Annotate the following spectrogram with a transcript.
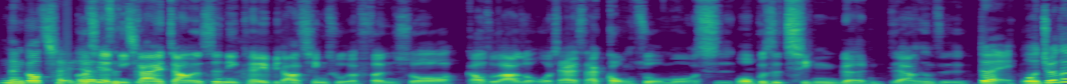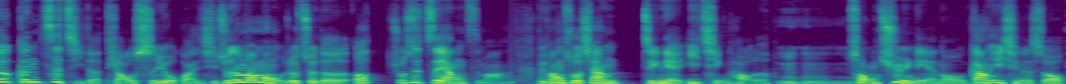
能够承认。而且你刚才讲的是，你可以比较清楚的分说，告诉他说：“我现在是在工作模式，我不是情人。”这样子。对，我觉得跟自己的调试有关系。就是慢慢我就觉得，哦，就是这样子嘛。比方说像。今年疫情好了，嗯哼，从去年哦、喔，刚疫情的时候，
